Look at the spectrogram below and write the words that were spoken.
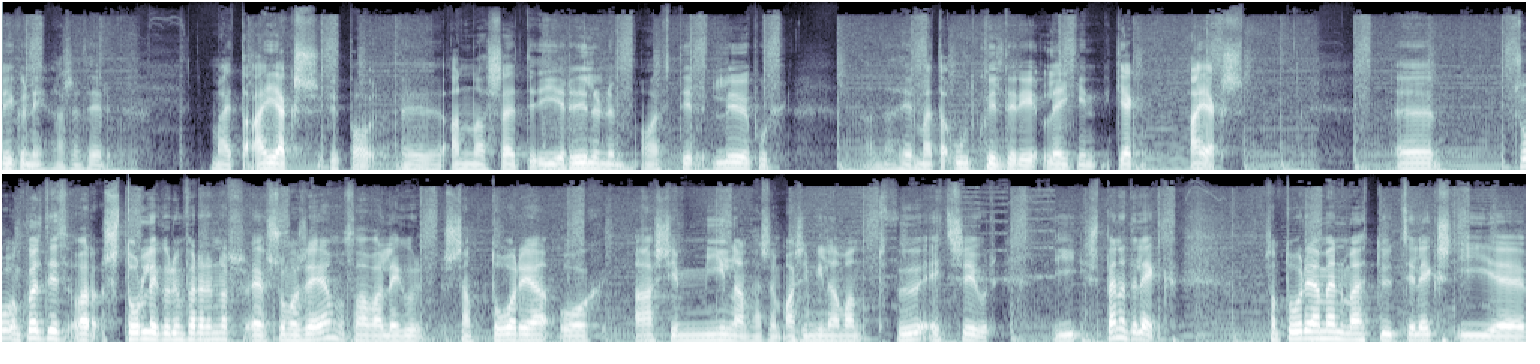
vikunni þar sem þeir mæta Ajax upp á annað sætið í riðlunum á eftir Liverpool. Þannig að þeir mæta útkvildir í leikin gegn Ajax Svo um kvöldið var stórleikur umferðarinnar ef svo maður segja og það var leikur Sampdoria og AC Milan þar sem AC Milan vann 2-1 sigur í spennandi leik. Sampdoria menn mættu til leiks í uh,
